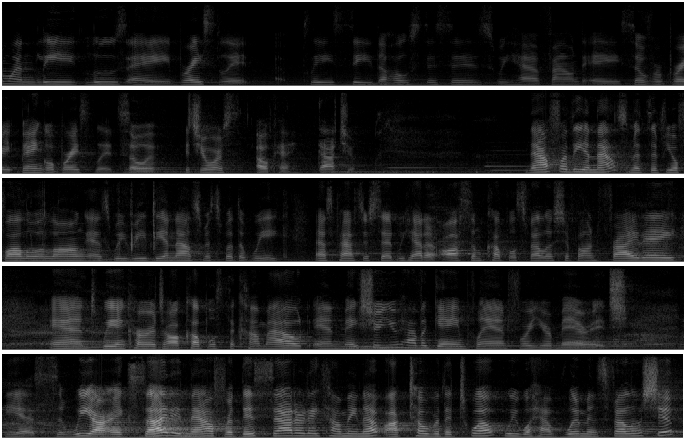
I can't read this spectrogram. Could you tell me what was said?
someone lead, lose a bracelet, please see the hostesses. We have found a silver bra- bangle bracelet. So it, it's yours? Okay, got you. Now for the announcements, if you'll follow along as we read the announcements for the week. As Pastor said, we had an awesome couples fellowship on Friday, and we encourage all couples to come out and make sure you have a game plan for your marriage. Yes, we are excited now for this Saturday coming up, October the 12th. We will have Women's Fellowship.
